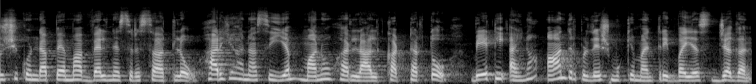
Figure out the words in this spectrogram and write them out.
రుషికొండ పెమ వెల్నెస్ రిసార్ట్లో హర్యానా సీఎం మనోహర్ లాల్ ఖట్టర్తో భేటీ అయిన ఆంధ్రప్రదేశ్ ముఖ్యమంత్రి వైఎస్ జగన్.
